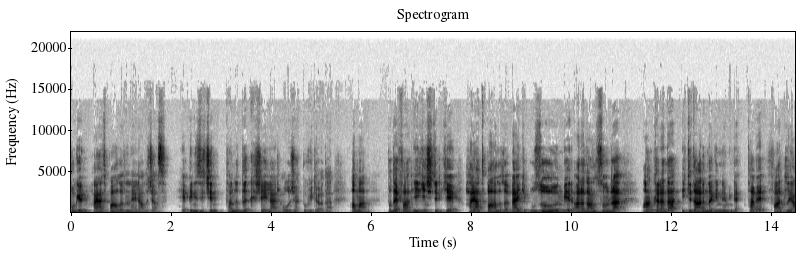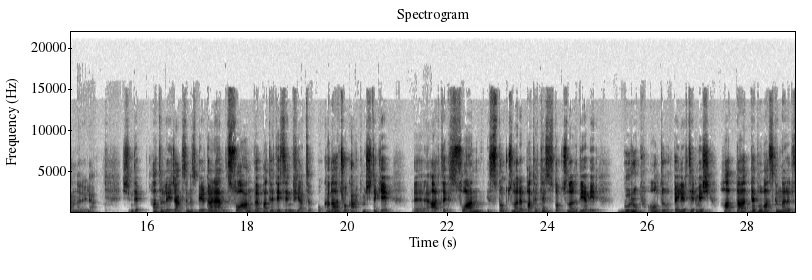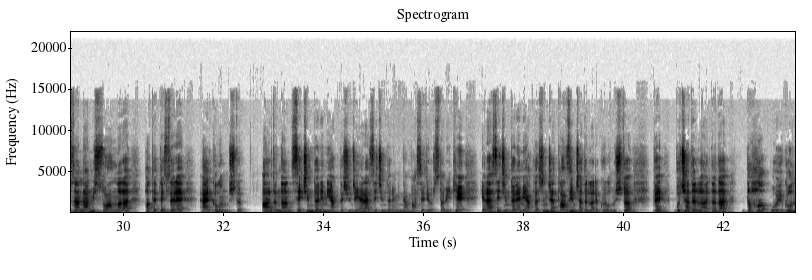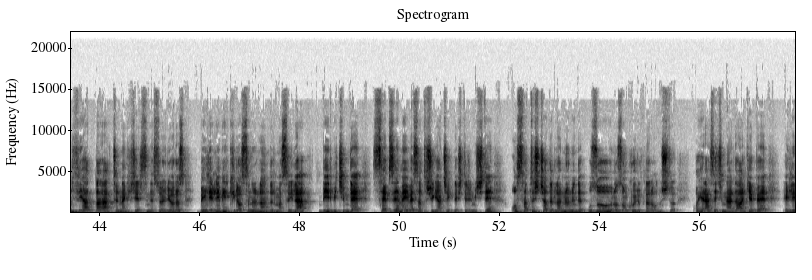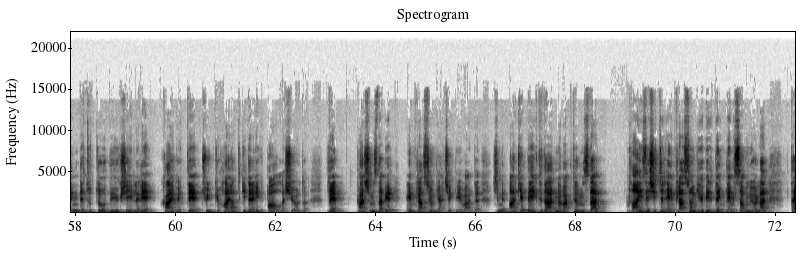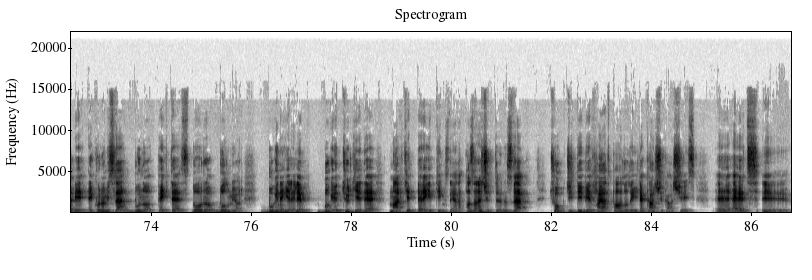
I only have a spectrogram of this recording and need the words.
Bugün hayat pahalılığını ele alacağız. Hepiniz için tanıdık şeyler olacak bu videoda. Ama bu defa ilginçtir ki hayat pahalılığı belki uzun bir aradan sonra Ankara'da iktidarın da gündeminde. Tabi farklı yanlarıyla. Şimdi hatırlayacaksınız bir dönem soğan ve patatesin fiyatı o kadar çok artmıştı ki e, artık soğan stokçuları, patates stokçuları diye bir grup olduğu belirtilmiş. Hatta depo baskınları düzenlenmiş soğanlara, patateslere el konulmuştu. Ardından seçim dönemi yaklaşınca, yerel seçim döneminden bahsediyoruz tabii ki. Yerel seçim dönemi yaklaşınca tanzim çadırları kurulmuştu ve bu çadırlarda da daha uygun fiyatlara tırnak içerisinde söylüyoruz. Belirli bir kilo sınırlandırmasıyla bir biçimde sebze meyve satışı gerçekleştirilmişti. O satış çadırlarının önünde uzun uzun kuyruklar olmuştu. O yerel seçimlerde AKP elinde tuttuğu büyük şehirleri kaybetti. Çünkü hayat giderek pahalılaşıyordu. Ve karşımızda bir enflasyon gerçekliği vardı. Şimdi AKP iktidarına baktığımızda faiz eşittir enflasyon gibi bir denklemi savunuyorlar. Tabi ekonomistler bunu pek de doğru bulmuyor. Bugüne gelelim. Bugün Türkiye'de marketlere gittiğinizde ya da pazara çıktığınızda çok ciddi bir hayat pahalılığı ile karşı karşıyayız. Ee, evet e,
